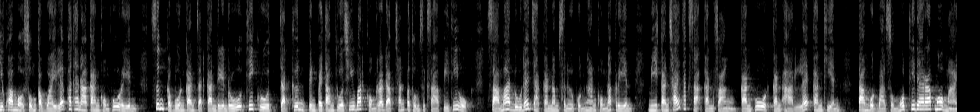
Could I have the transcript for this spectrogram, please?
มีความเหมาะสมกับวัยและพัฒนาการของผู้เรียน ซึ่งกระบวนการจัดการเรียนรู้ที่ครูจัดขึ้นเป็นไปตามตัวชี้วัดของระดับชั้นประถมศึกษาปีที่ 6 สามารถดูได้จากการนำเสนอผลงานของนักเรียน มีการใช้ทักษะการฟัง การพูด การอ่านและการเขียน ตามบทบาทสมมุติที่ได้รับมอบหมาย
